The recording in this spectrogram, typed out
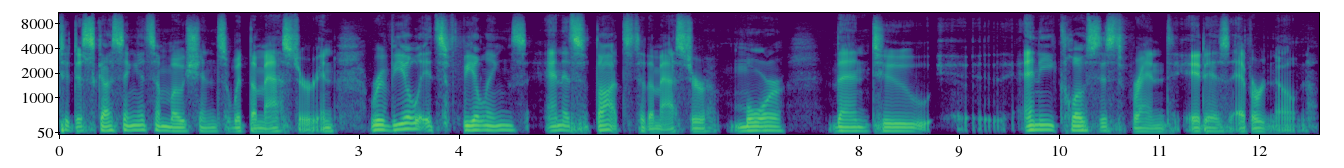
to discussing its emotions with the master and reveal its feelings and its thoughts to the master more than to any closest friend it has ever known.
